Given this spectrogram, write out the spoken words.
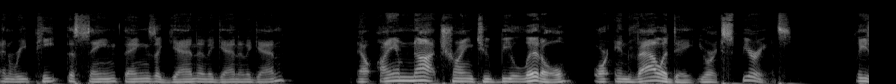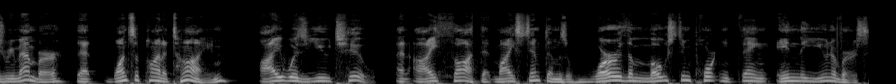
and repeat the same things again and again and again? Now, I am not trying to belittle or invalidate your experience. Please remember that once upon a time, I was you too. And I thought that my symptoms were the most important thing in the universe.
